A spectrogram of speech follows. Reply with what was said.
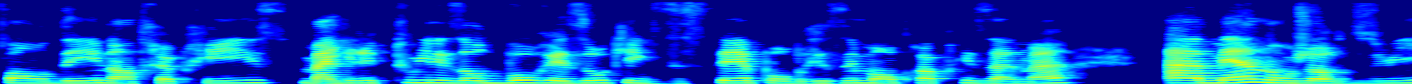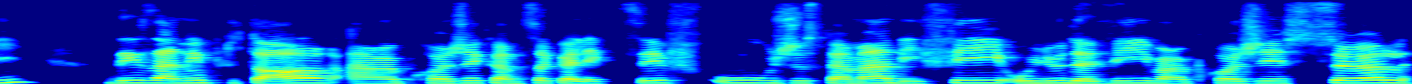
fonder une entreprise, malgré tous les autres beaux réseaux qui existaient pour briser mon propre isolement, amène aujourd'hui, des années plus tard, à un projet comme ça collectif où justement des filles, au lieu de vivre un projet seul,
